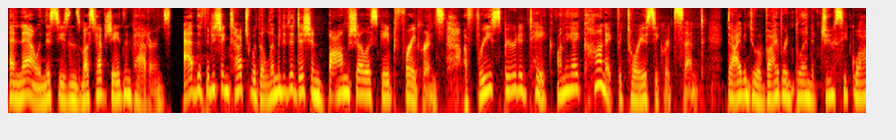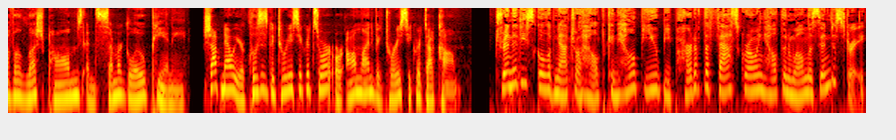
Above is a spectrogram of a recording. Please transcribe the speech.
And now, in this season's must have shades and patterns, add the finishing touch with the limited edition Bombshell Escape fragrance, a free spirited take on the iconic Victoria's Secret scent. Dive into a vibrant blend of juicy guava, lush palms, and summer glow peony. Shop now at your closest Victoria's Secret store or online at victoriassecret.com. Trinity School of Natural Health can help you be part of the fast growing health and wellness industry.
